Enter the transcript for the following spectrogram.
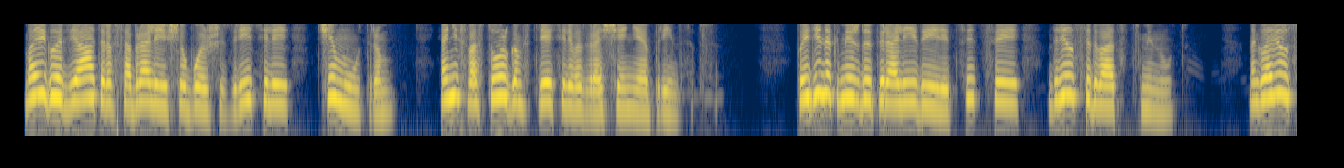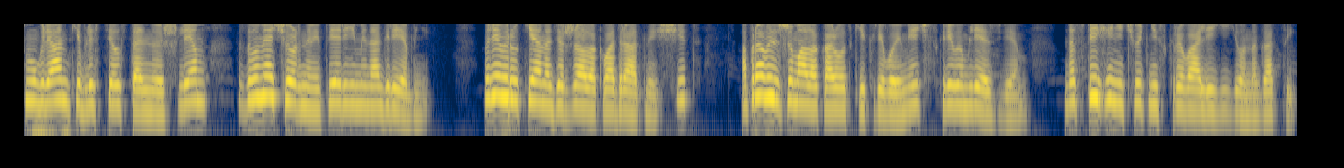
Бои гладиаторов собрали еще больше зрителей, чем утром, и они с восторгом встретили возвращение принцепса. Поединок между Пиролидой и Лицицией длился 20 минут. На голове у смуглянки блестел стальной шлем с двумя черными перьями на гребне. В левой руке она держала квадратный щит, а правой сжимала короткий кривой меч с кривым лезвием. Доспехи ничуть не скрывали ее ноготы.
